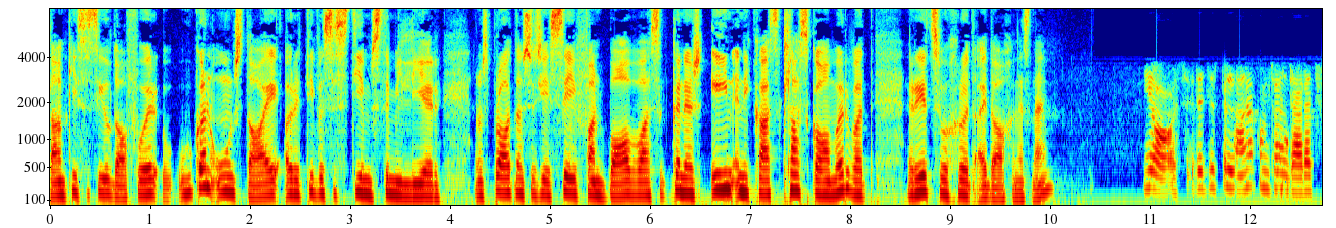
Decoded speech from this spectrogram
Dankie Cecile daarvoor. Hoe kan ons daai auditiewe stelsel stimuleer? En ons praat nou soos jy sê van babas, kinders en in die kas, klaskamer wat reeds so groot uitdaging is, né? Ja, so dit is belangrik om te onthou dat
